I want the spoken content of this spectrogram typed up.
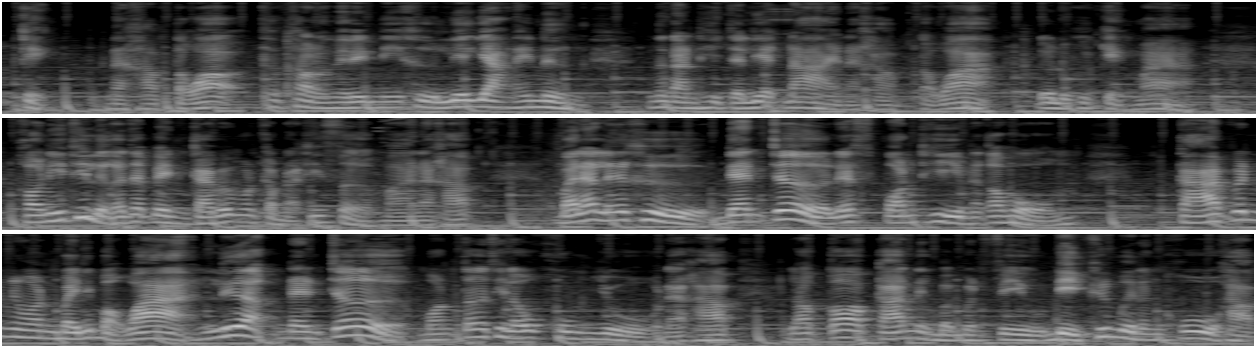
ตรเก่ง นะครับแต่ว่าสำหรับในเรื่องนี้คือเรียกยากนิดนึงนานๆทีจะเรียกได้นะครับ แต่ว่าโดยรวมคือเก่งมาก คราวนี้ที่เหลือก็จะเป็นการเป็นบนกับดักที่เสริมมานะครับใบแรกเลยก็คือ Danger Response Team นะครับผมการ์ดเป็นนวลใบที่บอกว่าเลือก Danger มอนเตอร์ที่เราคุมอยู่นะครับ แล้วก็การ์ดหนึ่งใบบนฟิลดีดขึ้นมือทั้งคู่ครับ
